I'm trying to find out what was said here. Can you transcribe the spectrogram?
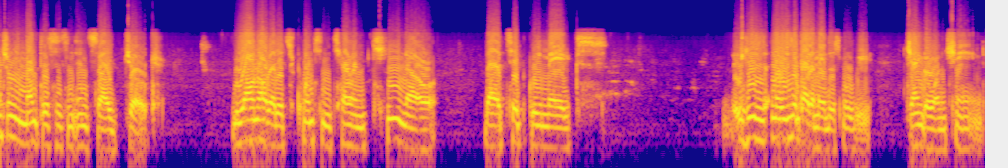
originally meant this as an inside joke. We all know that it's Quentin Tarantino that typically makes. He's no, he's the guy that made this movie, Django Unchained.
